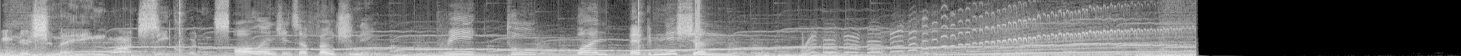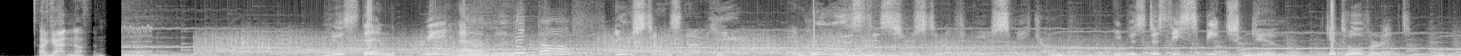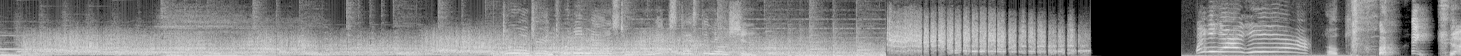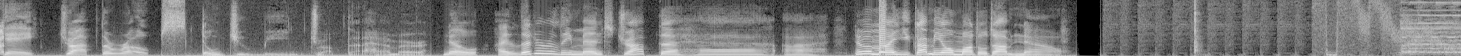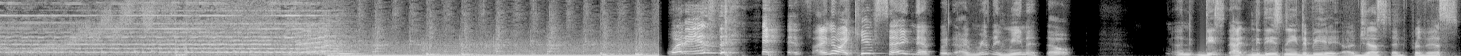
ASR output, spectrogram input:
Initiating launch sequence. All engines are functioning. Three, two, one, ignition! I got nothing. Houston, we have liftoff! Houston is not here. And who is this Houston of whom you speak of? It was just a speech, Gil. Get over it. Two hundred and twenty miles to our next destination. We are here. Okay. Oh my god. Okay. Drop the ropes. Don't you mean drop the hammer? No, I literally meant drop the ha. Uh, never mind, you got me all muddled up now. What is this? I know I keep saying that, but I really mean it though. And these I, these need to be adjusted for this.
